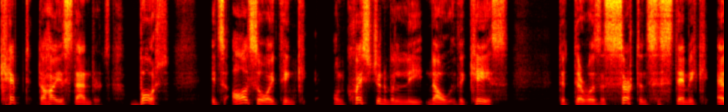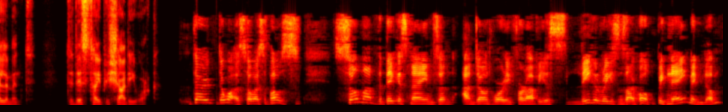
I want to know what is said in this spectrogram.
kept the highest standards, but it's also, I think, unquestionably now the case that there was a certain systemic element to this type of shoddy work. There, there was. So I suppose some of the biggest names, and, and don't worry, for obvious legal reasons, I won't be naming them,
